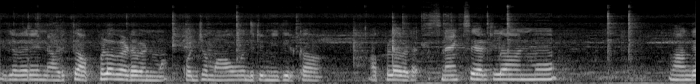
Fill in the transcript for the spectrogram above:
இதில் வேறு என்ன அடுத்து அப்பள வடை வேணுமா? கொஞ்சம் மாவு வந்துட்டு மீதி இருக்கா? அப்பள வடை. ஸ்நாக்ஸ் யாருக்கெல்லாம் வேணுமோ? வாங்க.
